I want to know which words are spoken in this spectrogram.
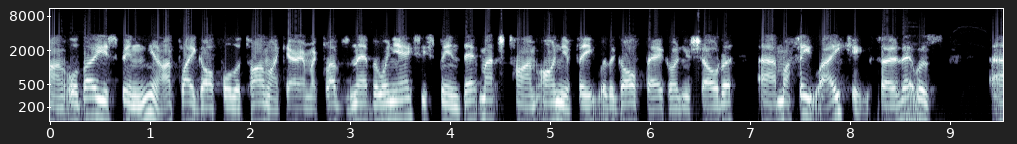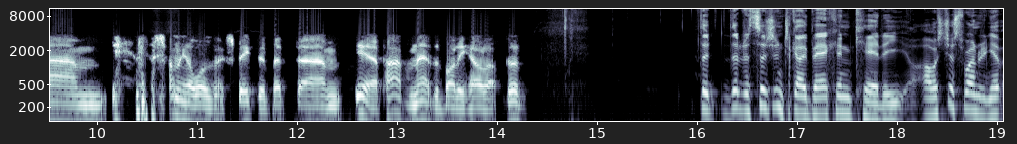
time. Although you spend, you know, I play golf all the time. I carry my clubs and that. But when you actually spend that much time on your feet with a golf bag on your shoulder, uh, my feet were aching. So that was um, something I wasn't expected. But um, yeah, apart from that, the body held up good. The, the decision to go back in caddy, I was just wondering if,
